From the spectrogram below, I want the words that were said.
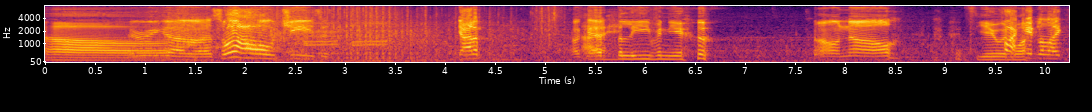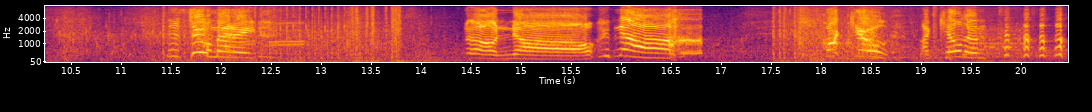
Oh. There he goes. Oh, Jesus. Got him. Okay. I believe in you. Oh no. it's you and Fucking one. like. There's too many! Oh no! No! Fuck you! I killed him!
